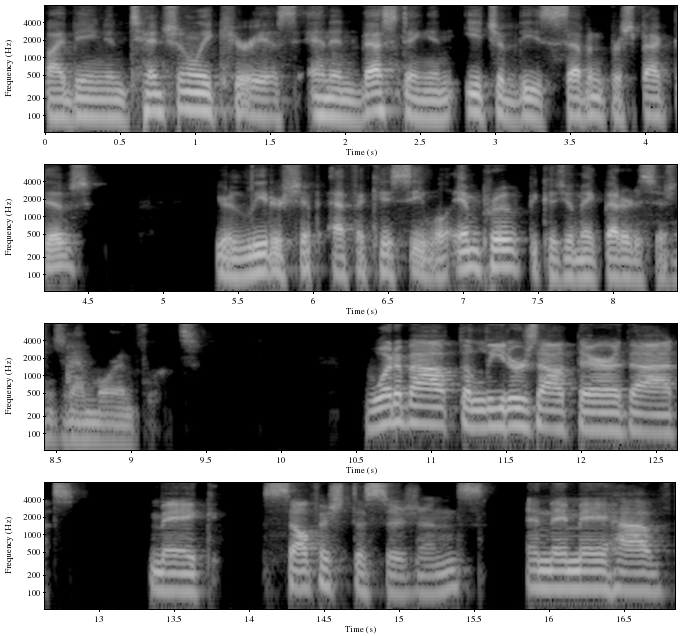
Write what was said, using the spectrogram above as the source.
by being intentionally curious and investing in each of these seven perspectives, your leadership efficacy will improve because you'll make better decisions and have more influence. What about the leaders out there that make selfish decisions and they may have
